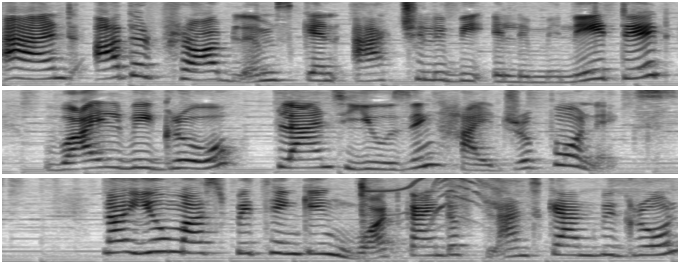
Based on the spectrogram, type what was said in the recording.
and other problems can actually be eliminated while we grow plants using hydroponics. Now you must be thinking what kind of plants can be grown?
